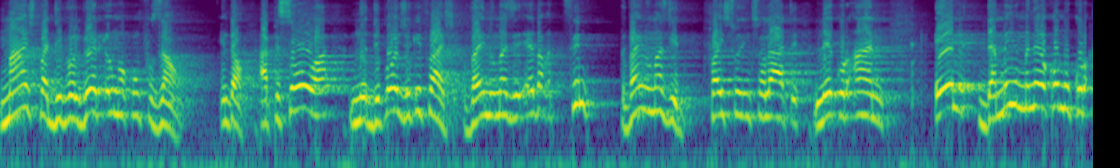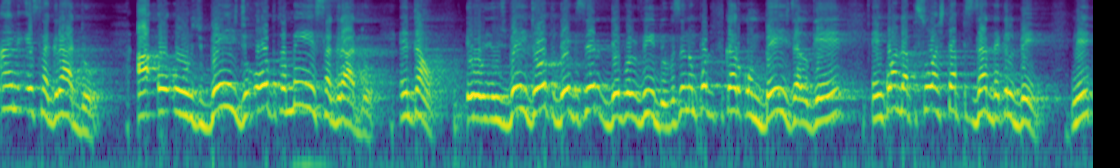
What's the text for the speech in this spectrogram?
mas para devolver é uma confusão. Então, a pessoa, depois o que faz? Vai no masjid, sempre vai no masjid, faz sua insolate, lê Coran. Ele, da mesma maneira como o Coran é sagrado, a- os bens de outro também é sagrado. Então, os bens de outro devem ser devolvidos. Você não pode ficar com bens de alguém enquanto a pessoa está precisando daquele bem. Né?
